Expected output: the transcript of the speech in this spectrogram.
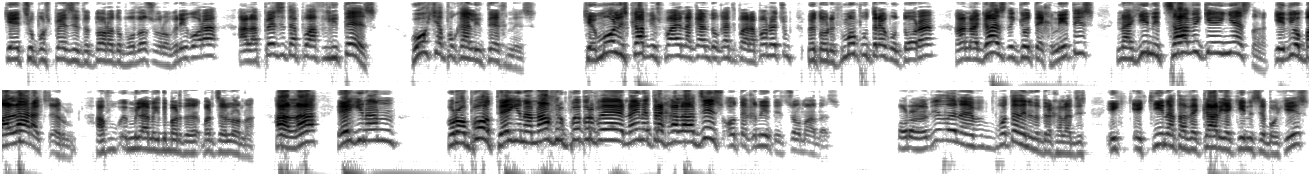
και έτσι όπως παίζεται τώρα το ποδόσφαιρο γρήγορα, αλλά παίζεται από αθλητές, όχι από καλλιτέχνες. Και μόλις κάποιος πάει να κάνει το κάτι παραπάνω, έτσι με το ρυθμό που τρέχουν τώρα, αναγκάζεται και ο τεχνίτης να γίνει Τσάβι και Ινιέστα. Και οι δύο μπαλάρα ξέρουν, αφού μιλάμε για την Μπαρτσελόνα. Αλλά έγιναν ρομπότ, έγιναν άνθρωποι που έπρεπε να είναι τρεχαλατζής ο τεχνίτης της ομάδας. Ο Ροναλντίνο δεν, ποτέ δεν ήταν τρεχαλατζής. Εκείνα τα δεκάρια εκείνης της εποχής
